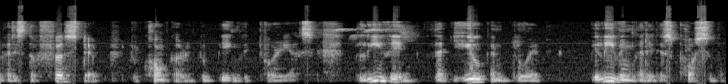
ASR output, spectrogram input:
That is the first step to conquering, to being victorious. Believing that you can do it. Believing that it is possible.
